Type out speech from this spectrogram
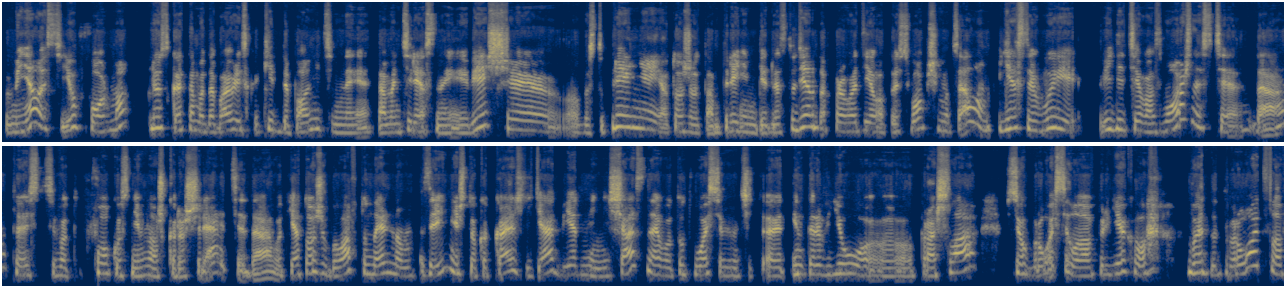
Поменялась ее форма, Плюс к этому добавились какие-то дополнительные там интересные вещи, выступления. Я тоже там тренинги для студентов проводила. То есть в общем и целом, если вы видите возможности, да, то есть вот фокус немножко расширяете, да, вот я тоже была в туннельном зрении, что какая же я бедная, несчастная, вот тут 8 значит, э, интервью э, прошла, все бросила, приехала в этот Вроцлав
